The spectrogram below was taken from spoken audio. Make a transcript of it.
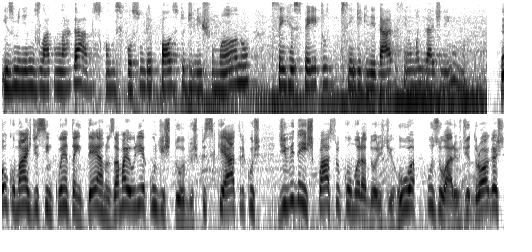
E os meninos lá estão largados, como se fosse um depósito de lixo humano, sem respeito, sem dignidade, sem humanidade nenhuma. Pouco mais de 50 internos, a maioria com distúrbios psiquiátricos, dividem espaço com moradores de rua, usuários de drogas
